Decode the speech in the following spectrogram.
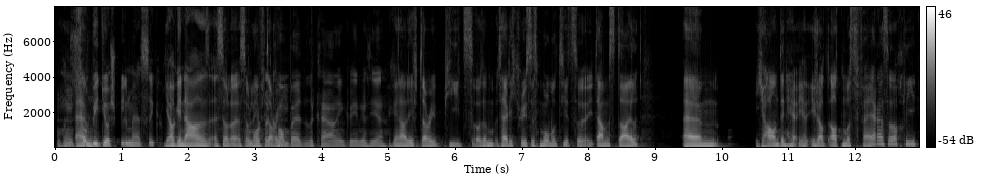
So Ähm, videospielmäßig. Ja, genau, so, so Lift Mortal Kombat oder keine Ahnung, irgendwie. Genau, Lift Repeats oder täglich grüßes Murmeltier, so in diesem Style. Ähm, ja, und dann ist halt die Atmosphäre so ein bisschen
